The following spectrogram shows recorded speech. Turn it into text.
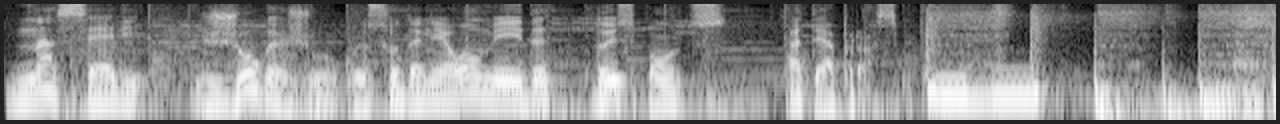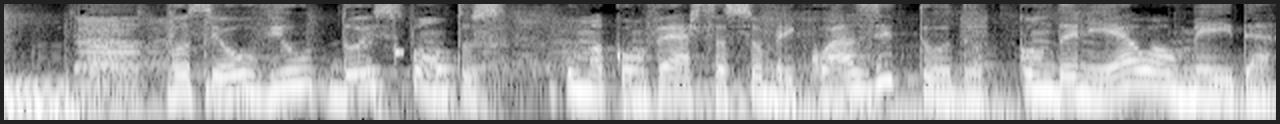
na série Jogo a Jogo. Eu sou Daniel Almeida, dois pontos. Até a próxima. Você ouviu Dois Pontos, uma conversa sobre quase tudo com Daniel Almeida.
